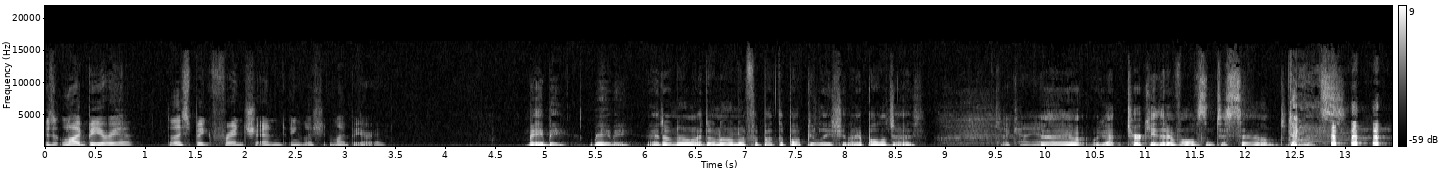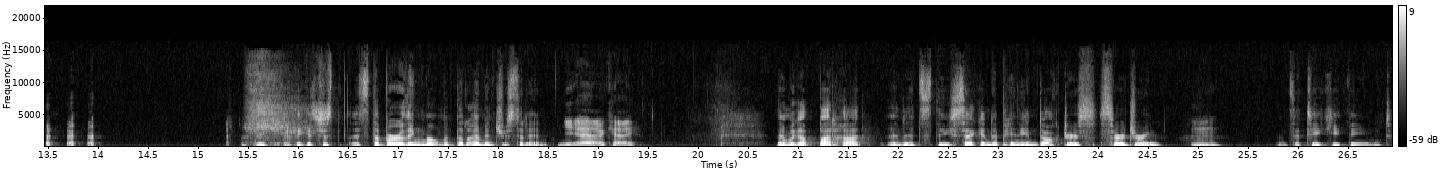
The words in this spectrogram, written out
Is it Liberia? Do they speak French and English in Liberia? Maybe, maybe. I don't know. I don't know enough about the population. I apologize. It's okay. Uh, we got turkey that evolves into sound. That's I think I think it's just it's the birthing moment that I'm interested in. Yeah, okay. Then we got Butt Hut, and it's the second opinion doctor's surgery. Mm. It's a tiki themed.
